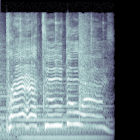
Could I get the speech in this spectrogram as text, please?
the prayer to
